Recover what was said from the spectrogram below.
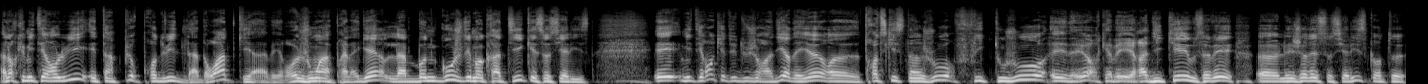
Alors que Mitterrand, lui, est un pur produit de la droite qui avait rejoint après la guerre la bonne gauche démocratique et socialiste. Et Mitterrand qui était du genre à dire d'ailleurs euh, trotskiste un jour, flic toujours, et d'ailleurs qui avait éradiqué, vous savez, euh, les jeunesses socialistes quand euh,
